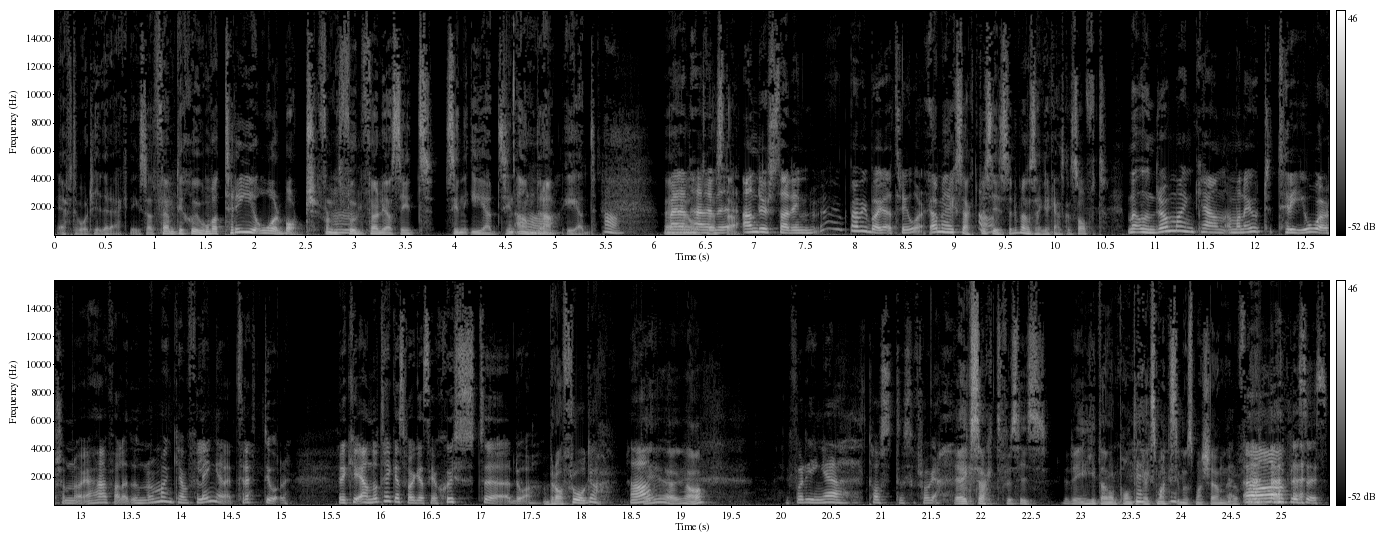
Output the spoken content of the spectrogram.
efter vår tideräkning. Så att 57, hon var tre år bort från att fullfölja sitt, sin ed, sin andra ed. Ja. Men eh, den åt här eh, behöver ju bara göra tre år. Ja men exakt, precis. Så det var säkert ganska soft. Men undrar om man kan, om man har gjort tre år som nu i det här fallet, undrar om man kan förlänga det 30 år? För det kan ju ändå tänkas vara ganska schysst eh, då. Bra fråga. Ja. Det, ja. Vi får ringa Tacitus och fråga. Ja, exakt, precis. Hitta någon Pontifex Maximus man känner och. Ja, precis.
